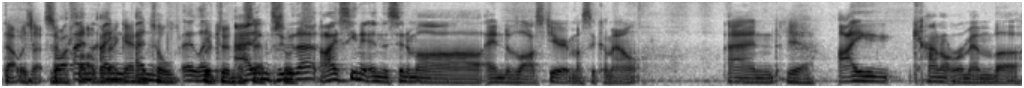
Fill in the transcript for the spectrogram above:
That was it. Never thought about it again until uh, we're like doing this adding episode. to that, I seen it in the cinema end of last year. It must have come out, and Yeah. I cannot remember.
